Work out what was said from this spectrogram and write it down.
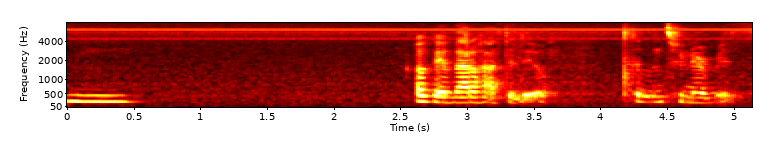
me. Okay, that'll have to do. Because I'm too nervous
